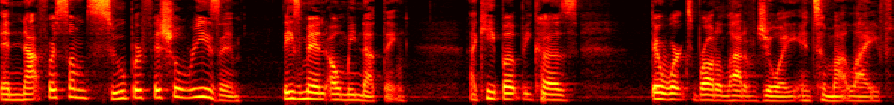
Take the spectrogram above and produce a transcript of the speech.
and not for some superficial reason. These men owe me nothing. I keep up because their works brought a lot of joy into my life,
